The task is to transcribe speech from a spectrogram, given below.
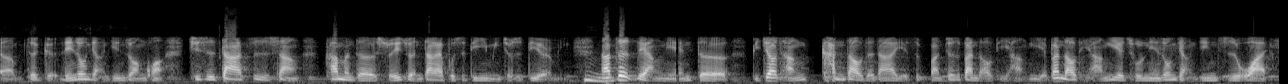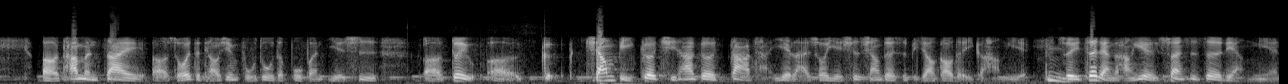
呃这个年终奖金状况，其实大致上他们的水准大概不是第一名就是第二名。嗯，那这两年的比较常看到的，大概也是半就是半导体行业。半导体行业除了年终奖金之外，呃，他们在呃所谓的调薪幅度的部分，也是呃对呃各相比各其他各大产业来说，也是相对是比较高的一个行业。嗯，所以这两个行业算是这两年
